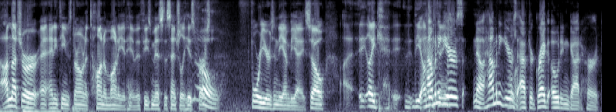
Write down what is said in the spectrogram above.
I'm not sure any team's throwing a ton of money at him if he's missed essentially his first four years in the NBA. So uh, like the other how many thing- years? No, how many years after Greg Oden got hurt?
